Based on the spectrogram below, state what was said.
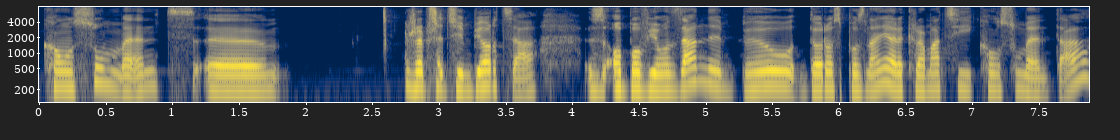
konsument, że przedsiębiorca zobowiązany był do rozpoznania reklamacji konsumenta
